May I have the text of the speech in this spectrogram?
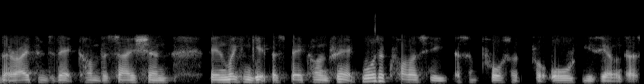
they're open to that conversation, then we can get this back on track. Water quality is important for all New Zealanders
